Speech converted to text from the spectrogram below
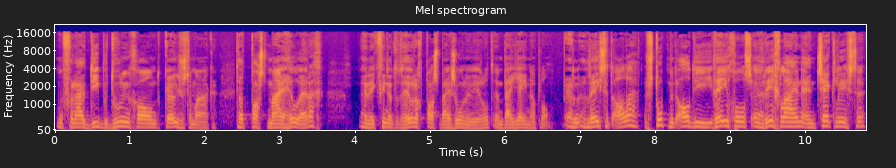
Om vanuit die bedoeling gewoon keuzes te maken. Dat past mij heel erg. En ik vind dat het heel erg past bij Zonnewereld en bij Jena-plan. En Lees het alle. Stop met al die regels en richtlijnen en checklisten.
